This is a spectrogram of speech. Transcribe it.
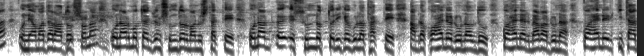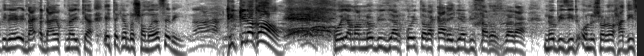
না উনি আমাদের আদর্শ না ওনার মতো একজন সুন্দর মানুষ থাকতে ওনার সুন্দর তরিকাগুলো থাকতে আমরা কহেনের রোনালদো কহেনের ম্যারাডোনা কহেনের কিতাবিলে নায়ক নায়িকা এ থেকে আমরা সময় আছে রে? ঠিক কিনা কও? কই আমার নবীজি আর কই তোরা কারে গিয়া বিচারস বেড়া? নবীজির অনুসরণ হাদিস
